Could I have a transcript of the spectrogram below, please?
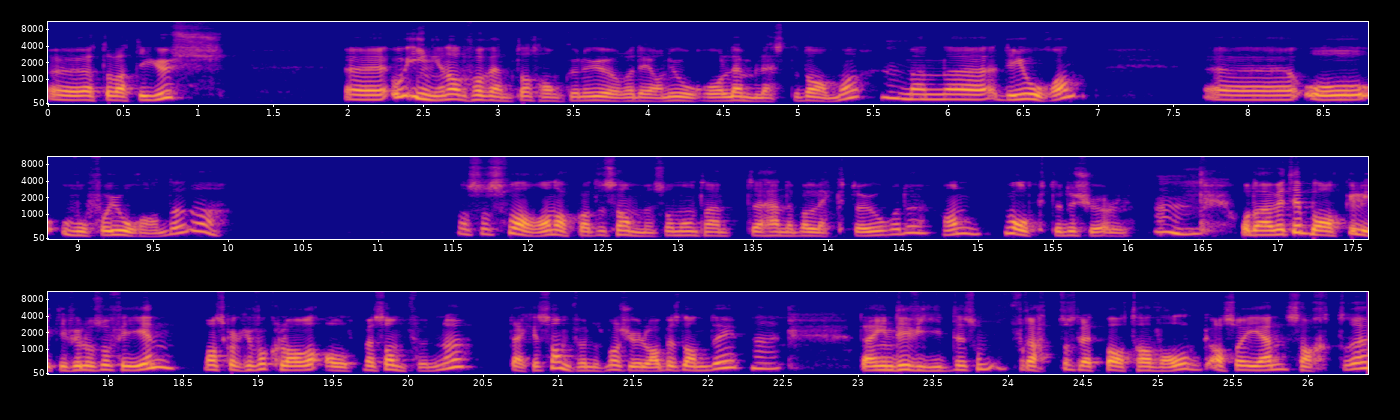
etter hvert i juss. Uh, og ingen hadde forventa at han kunne gjøre det han gjorde, og lemleste damer. Mm. Men eh, det gjorde han. Eh, og hvorfor gjorde han det, da? Og så svarer han akkurat det samme som omtrent Hannibal Lecter gjorde det. Han valgte det sjøl. Mm. Og da er vi tilbake litt i filosofien. Man skal ikke forklare alt med samfunnet. Det er ikke samfunnet som har skylda bestandig. Nei. Det er individet som rett og slett bare tar valg. Altså igjen, Sartre,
